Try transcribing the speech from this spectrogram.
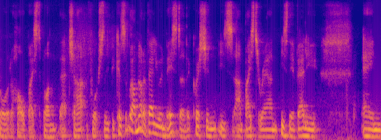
call it a hold based upon that chart, unfortunately, because look, I'm not a value investor. The question is uh, based around is there value? And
